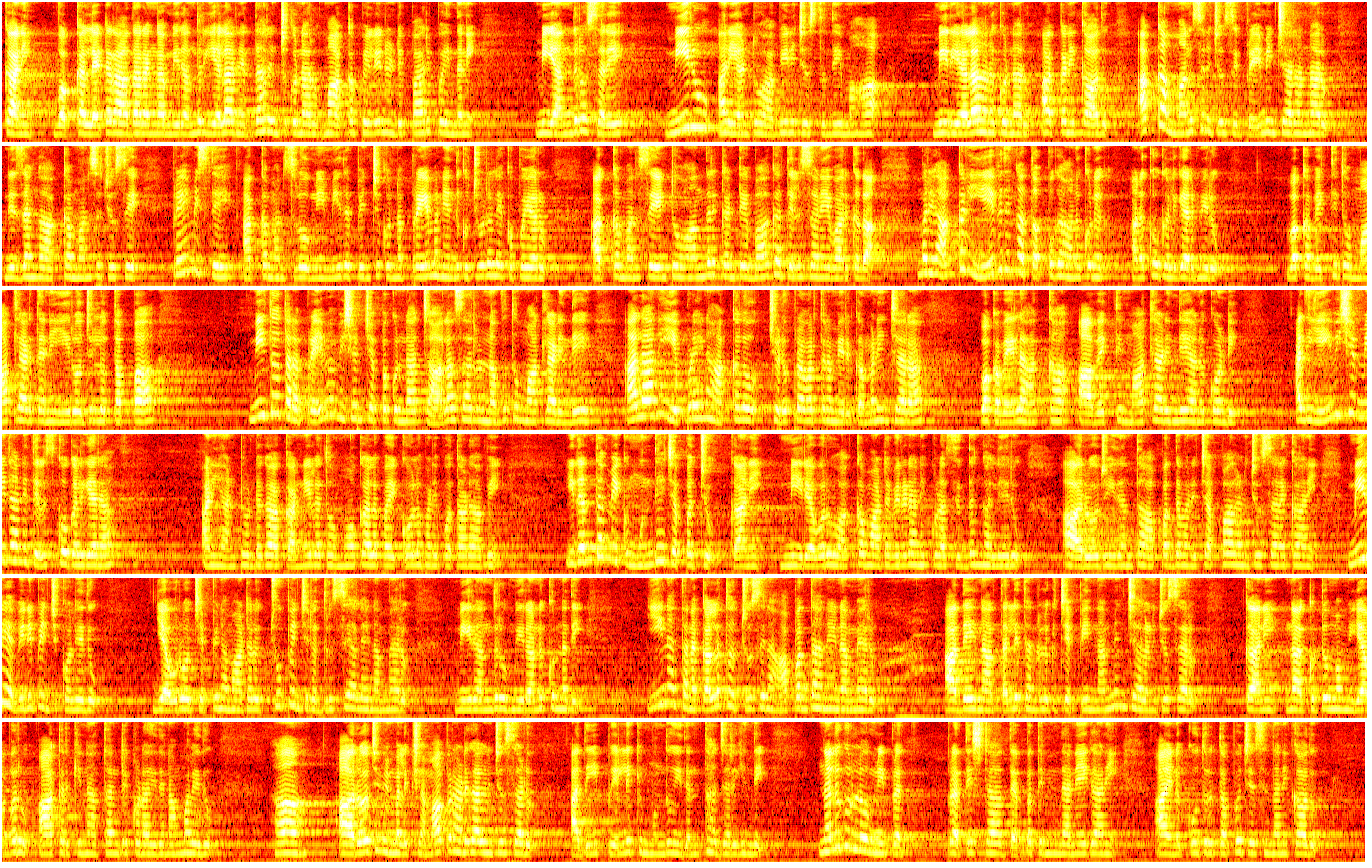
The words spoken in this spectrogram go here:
కానీ ఒక్క లెటర్ ఆధారంగా మీరందరూ ఎలా నిర్ధారించుకున్నారు? మా అక్క పెళ్ళి నుండి పారిపోయిందని. మీ అందరూ సరే మీరు అని అంటూ అభిని చూస్తుంది మహా. మీరు ఎలా అనుకున్నారు? అక్కని కాదు అక్క మనసుని చూసి ప్రేమించారన్నారు. నిజంగా అక్క మనసు చూసే ప్రేమిస్తే అక్క మనసులో మీ మీద పెంచుకున్న ప్రేమని ఎందుకు చూడలేకపోయారు? అక్క మనసు ఏంటో అందరికంటే బాగా తెలుసు అనేవారు కదా. మరి అక్కని ఏ విధంగా తప్పుగా అనుకునే అనుకోగలిగారు మీరు? ఒక వ్యక్తితో మాట్లాడితేనే ఈ రోజుల్లో తప్ప మీతో తన ప్రేమ విషయం చెప్పకుండా చాలాసార్లు నవ్వుతూ మాట్లాడిందే అలా అని ఎప్పుడైనా అక్కలో చెడు ప్రవర్తన మీరు గమనించారా? ఒకవేళ అక్క ఆ వ్యక్తి మాట్లాడిందే అనుకోండి అది ఏ విషయం మీద అని తెలుసుకోగలిగారా? అని అంటుండగా కన్నీళ్ళతో మోకాలపై కూలపడిపోతాడు అభి. ఇదంతా మీకు ముందే చెప్పొచ్చు కానీ మీరెవరూ అక్క మాట వినడానికి కూడా సిద్ధంగా లేరు. ఆ రోజు ఇదంతా అబద్ధమని చెప్పాలని చూశాను కానీ మీరే వినిపించుకోలేదు. ఎవరో చెప్పిన మాటలు చూపించిన దృశ్యాలే నమ్మారు. మీరందరూ మీరు అనుకున్నది ఈయన తన కళ్ళతో చూసిన అబద్ధాన్ని నమ్మారు. అదే నా తల్లిదండ్రులకు చెప్పి నమ్మించాలని చూశారు. కానీ నా కుటుంబం ఎవ్వరూ ఆఖరికి నా తండ్రి కూడా ఇది నమ్మలేదు. "ఆ, ఆ రోజు మిమ్మల్ని క్షమాపణ అడగాలని చూశాడు. అది పెళ్ళికి ముందు ఇదంతా జరిగింది. నలుగురిలో మీ ప్ర ప్రతిష్ట దెబ్బతినిందనే గాని ఆయన కూతురు తప్పు చేసిందని కాదు.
